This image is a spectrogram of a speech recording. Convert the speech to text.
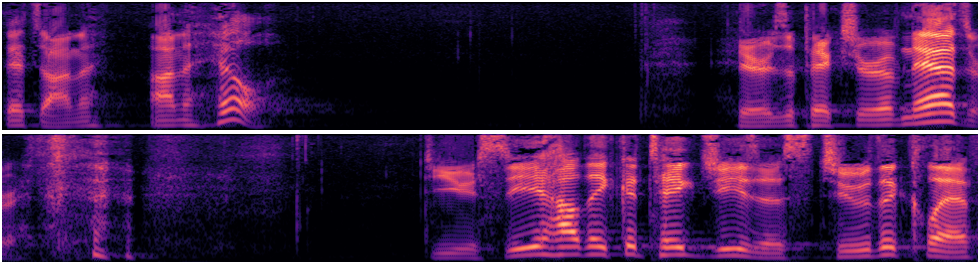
that's on a, on a hill. Here's a picture of Nazareth. Do you see how they could take Jesus to the cliff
